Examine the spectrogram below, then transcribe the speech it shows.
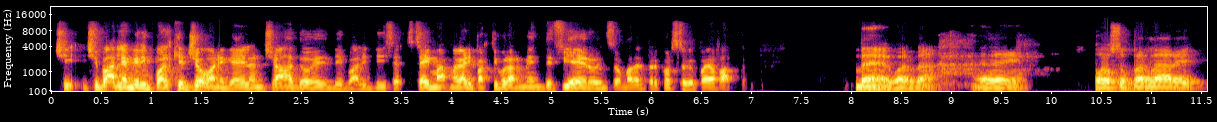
ci, ci, parli anche di qualche giovane che hai lanciato e dei quali ti sei, sei ma, magari particolarmente fiero insomma del percorso che poi hai fatto? Beh, guarda, eh, posso parlare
